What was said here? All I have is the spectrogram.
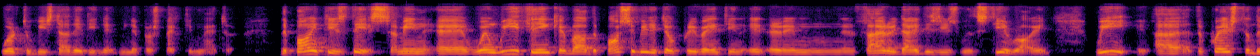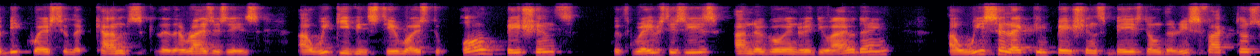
were to be studied in a, in a prospective matter. The point is this, I mean, uh, when we think about the possibility of preventing uh, um, thyroid eye disease with steroid, we, uh, the question, the big question that comes, that arises is, are we giving steroids to all patients with Graves' disease undergoing radioiodine? Are we selecting patients based on the risk factors?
